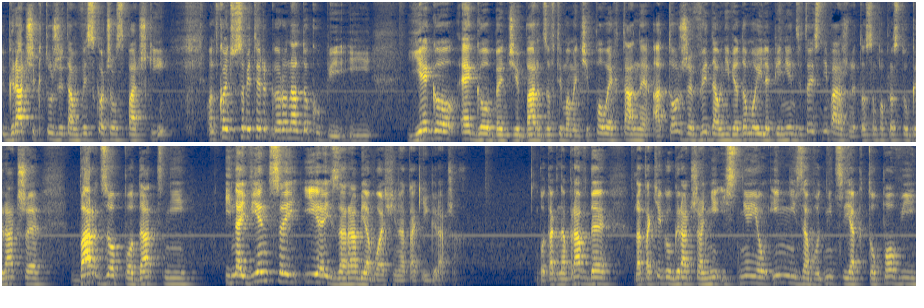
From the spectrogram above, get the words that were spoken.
graczy, którzy tam wyskoczą z paczki, on w końcu sobie tego Ronaldo kupi i jego ego będzie bardzo w tym momencie połechtane, a to, że wydał nie wiadomo ile pieniędzy, to jest nieważne. To są po prostu gracze bardzo podatni i najwięcej EA zarabia właśnie na takich graczach. Bo tak naprawdę dla takiego gracza nie istnieją inni zawodnicy jak topowi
